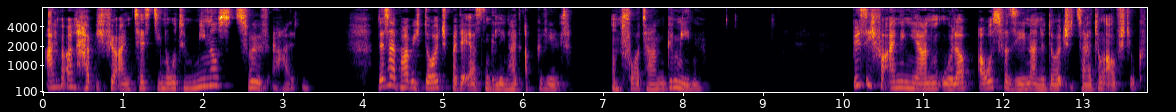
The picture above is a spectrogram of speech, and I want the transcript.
Einmal habe ich für einen Test die Note minus zwölf erhalten. Deshalb habe ich Deutsch bei der ersten Gelegenheit abgewählt und fortan gemieden. Bis ich vor einigen Jahren im Urlaub aus Versehen eine deutsche Zeitung aufschlug.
